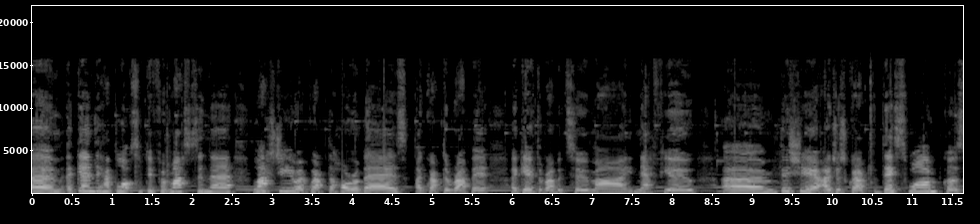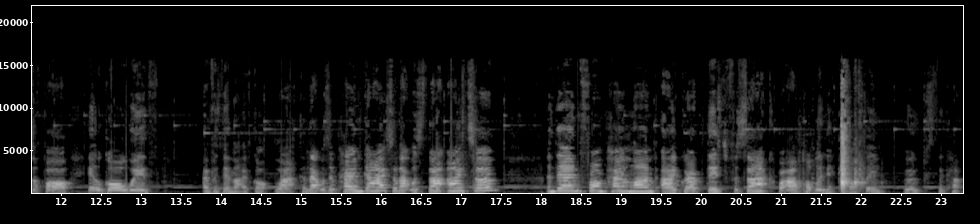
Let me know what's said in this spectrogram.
Um, again, they had lots of different masks in there. Last year, I grabbed the horror bears. I grabbed the rabbit. I gave the rabbit to my nephew. Um, this year, I just grabbed this one because I thought it'll go with everything that I've got black. And that was a pound, guys. So that was that item. And then from Poundland, I grabbed this for Zach, but I'll probably nick it off him. Oops, the cat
